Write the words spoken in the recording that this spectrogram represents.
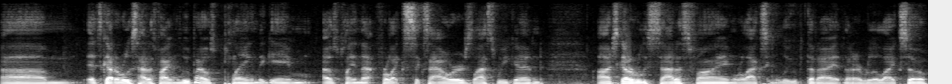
Um, it's got a really satisfying loop. I was playing the game. I was playing that for like six hours last weekend. Uh, it's got a really satisfying, relaxing loop that I that I really like. So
